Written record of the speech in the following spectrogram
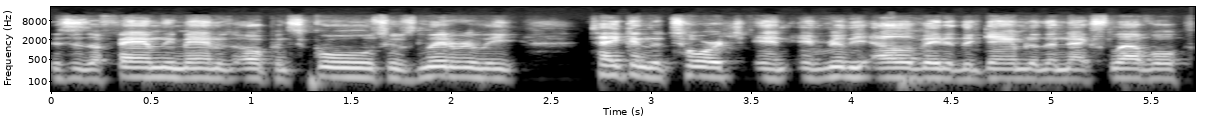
This is a family man who's opened schools, who's literally taken the torch and, and really elevated the game to the next level.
